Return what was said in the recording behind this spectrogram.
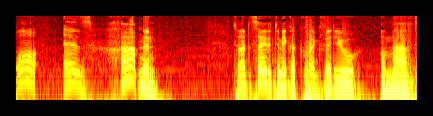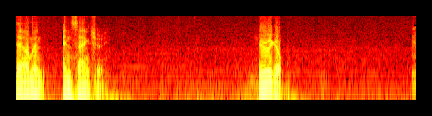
What is happening? So I decided to make a quick video on Math Settlement in Sanctuary. Here we go.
